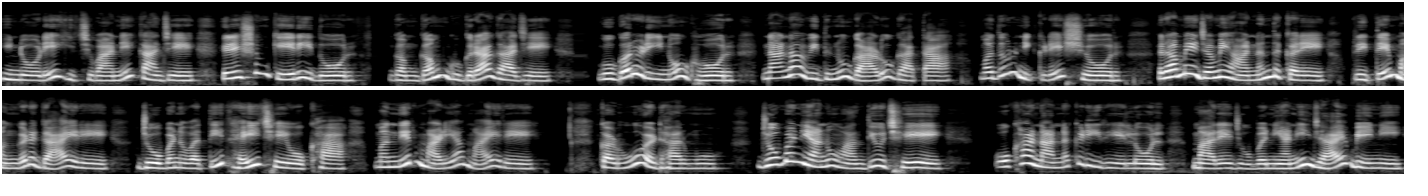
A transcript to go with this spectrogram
હિંડોળે હિંચવાને કાંજે, રેશમ કેરી દોર. ગમગમ ઘૂઘરા ગાજે. ગુગરડીનો ઘોર નાના વિધનું ગાળું ગાતા મધુર નીકળે શોર. રમે જમે આનંદ કરે, પ્રીતે મંગળ ગાય રે. જોબનવતી થઈ છે ઓખા, મંદિર માળિયા માય રે. કડવું અઢારમું, જોબનિયાનું વાંધ્યું છે. ઓખા નાનકડી રે લોલ, મારે જોબનિયાની જાય બેની.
